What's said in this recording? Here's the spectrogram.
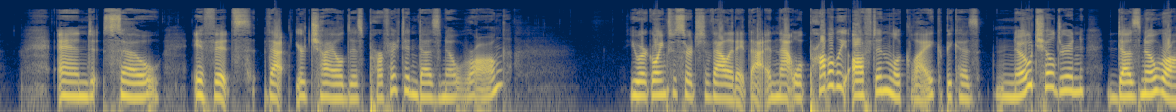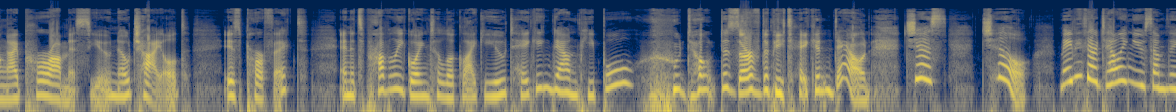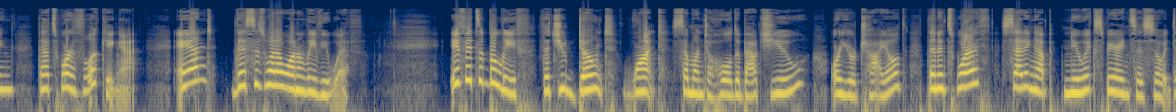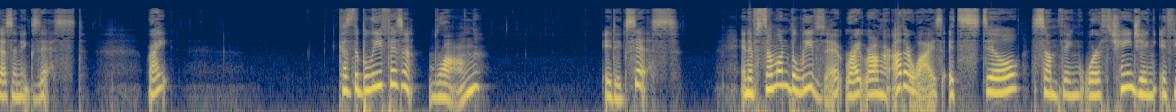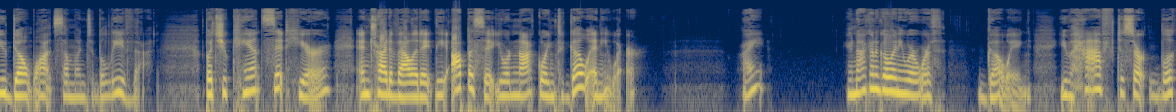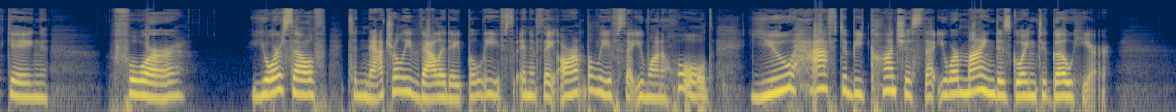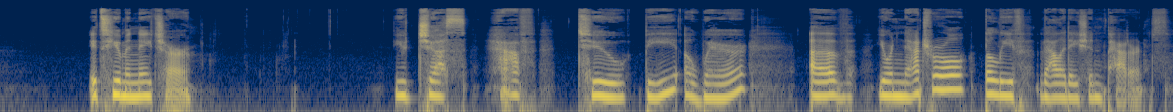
And so if it's that your child is perfect and does no wrong, you are going to search to validate that. And that will probably often look like because no children does no wrong, I promise you, no child is perfect. And it's probably going to look like you taking down people who don't deserve to be taken down. Just chill. Maybe they're telling you something that's worth looking at. And this is what I want to leave you with. If it's a belief that you don't want someone to hold about you or your child, then it's worth setting up new experiences so it doesn't exist. Right? Because the belief isn't wrong, it exists. And if someone believes it, right, wrong, or otherwise, it's still something worth changing if you don't want someone to believe that. But you can't sit here and try to validate the opposite. You're not going to go anywhere, right? You're not going to go anywhere worth going. You have to start looking for yourself to naturally validate beliefs. And if they aren't beliefs that you want to hold, you have to be conscious that your mind is going to go here. It's human nature. You just have to be aware of your natural belief validation patterns.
